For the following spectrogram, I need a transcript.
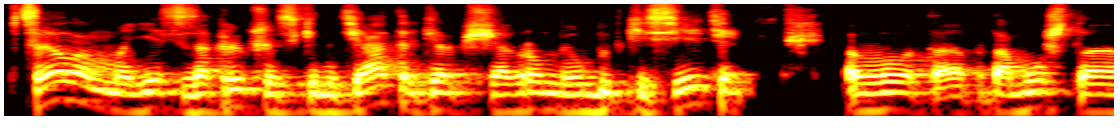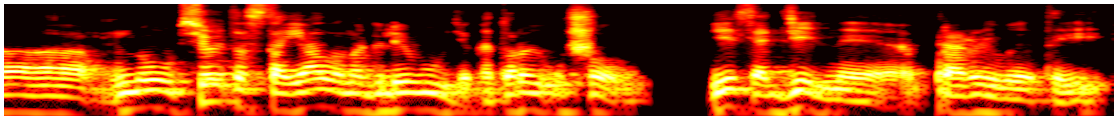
В целом есть закрывшиеся кинотеатры, терпящие огромные убытки сети, вот, а потому что ну, все это стояло на Голливуде, который ушел. Есть отдельные прорывы этой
